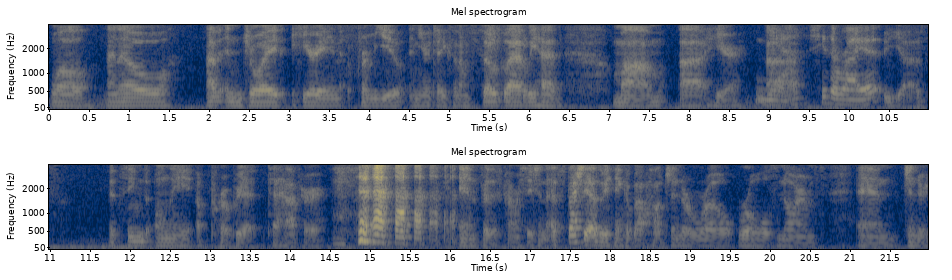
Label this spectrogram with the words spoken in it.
well I know I've enjoyed hearing from you and your takes, and I'm so glad we had mom uh, here. Yeah, uh, she's a riot. Yes. It seemed only appropriate to have her in for this conversation, especially as we think about how gender role, roles, norms, and gender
